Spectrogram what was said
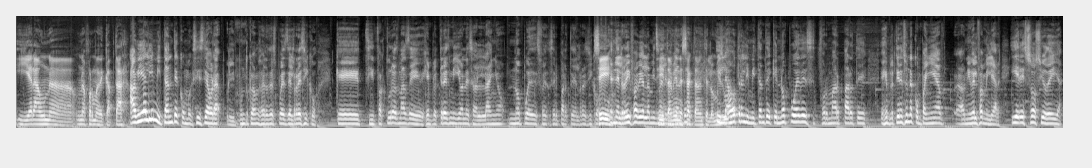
y era una, una forma de captar. Había limitante como existe ahora, el punto que vamos a ver después del récico, que si facturas más de, ejemplo, 3 millones al año, no puedes ser parte del récico. Sí. En el RIF había la misma Sí, también exactamente lo Y mismo. la otra limitante de que no puedes formar parte, ejemplo, tienes una compañía a nivel familiar y eres socio de ella.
